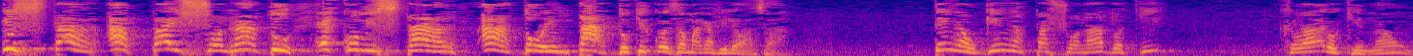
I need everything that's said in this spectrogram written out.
Estar apaixonado é como estar adoentado. Que coisa maravilhosa. Tem alguém apaixonado aqui? Claro que não.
